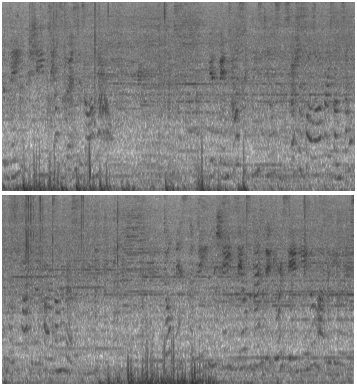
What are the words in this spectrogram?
The Made in sales event is on now. Get fantastic lease deals and special fall offers on some of the most popular cars on the road. San Diego Honda dealers.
